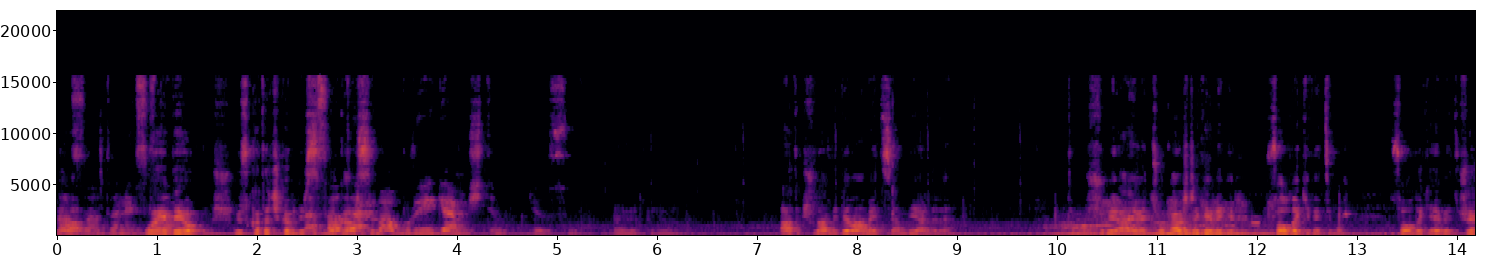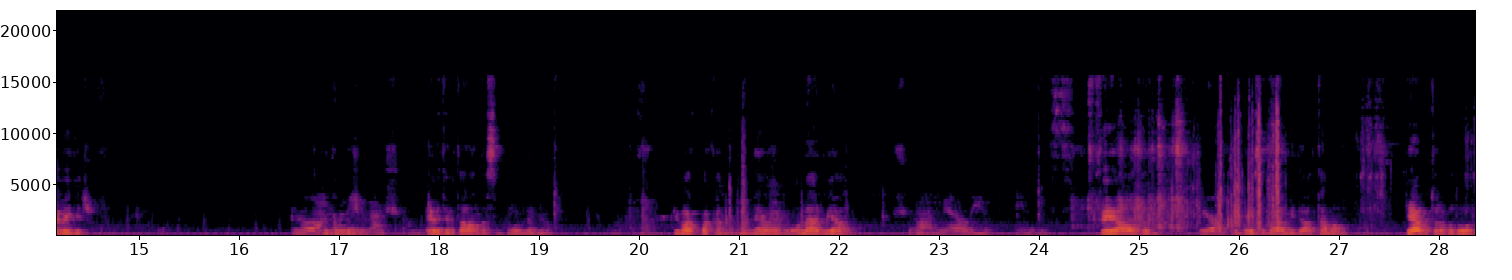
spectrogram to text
Devam Ben et. Bu evde yokmuş. Üst kata Ben çıkabilirsin zaten bakarsın. ben buraya gelmiştim diyorsun. Evet biliyorum. Artık şuradan bir devam etsen bir yerlere. Timur şuraya. Evet şu karşıdaki eve gir. Soldaki ne Timur? Soldaki evet şu eve gir. Evet Alanda mıyım ben şu an? Evet evet alandasın problem yok. Bir bak bakalım ne var orada? O mermiyi al. Şu mermiyi alayım en iyisi. Tüfeği aldın. Yok. Neyse mermiyi de al tamam. Gel bu tarafa doğru.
